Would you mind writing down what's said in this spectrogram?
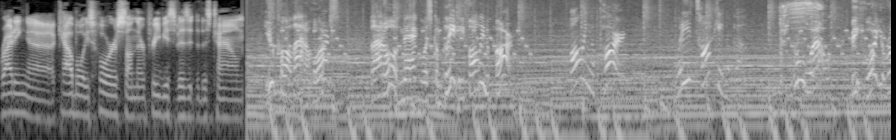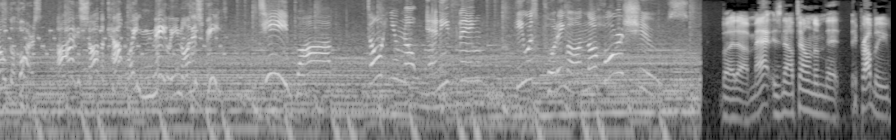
riding a cowboy's horse on their previous visit to this town. You call that a horse? That old nag was completely falling apart. Falling apart? What are you talking about? Oh, well, before you rode the horse, I saw the cowboy nailing on his feet. T Bob, don't you know anything? He was putting on the horseshoes. But uh, Matt is now telling them that they probably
